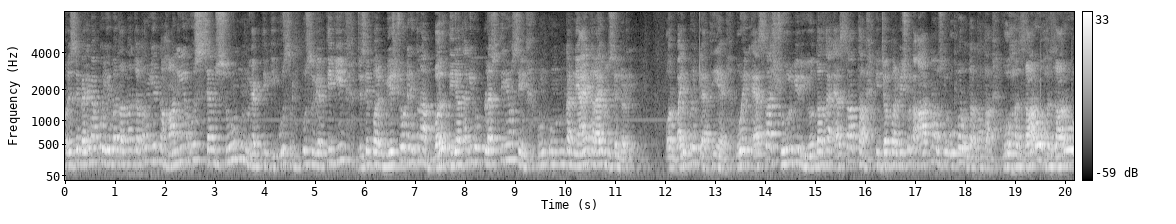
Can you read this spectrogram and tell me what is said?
और इससे पहले मैं आपको ये बताना चाहता हूँ ये कहानी है उस सैमसून व्यक्ति की उस उस व्यक्ति की जिसे परमेश्वर ने इतना बल दिया था कि वो प्लस्तियों से उन, उनका न्याय कराए उनसे लड़े। और बाइबल कहती है, वो एक ऐसा शूरवीर योद्धा था, ऐसा था कि जब परमेश्वर का आत्मा उसके ऊपर उतरता था, वो हज़ारों हज़ारों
